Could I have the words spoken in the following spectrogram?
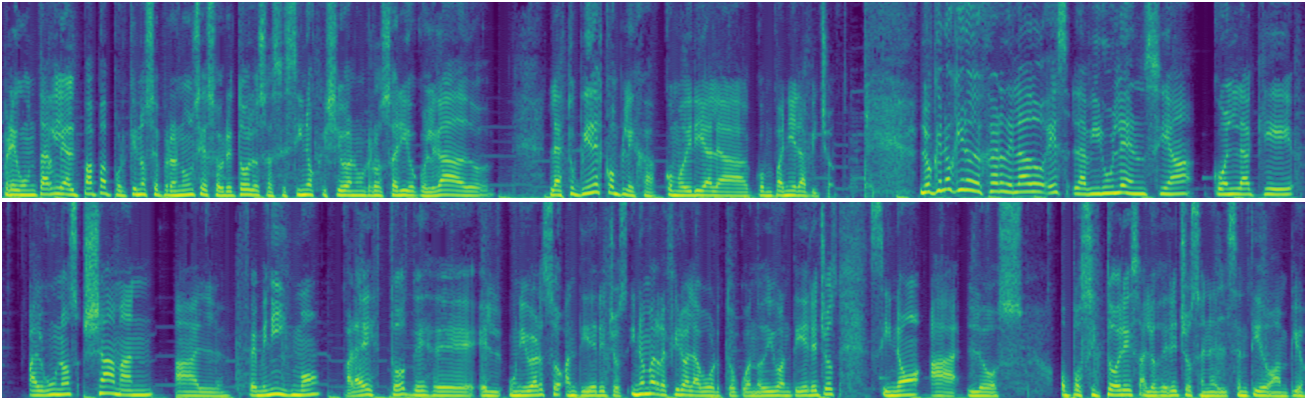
preguntarle al Papa por qué no se pronuncia sobre todos los asesinos que llevan un rosario colgado. La estupidez compleja, como diría la compañera Pichot. Lo que no quiero dejar de lado es la virulencia con la que algunos llaman al feminismo para esto desde el universo antiderechos. Y no me refiero al aborto cuando digo antiderechos, sino a los opositores a los derechos en el sentido amplio.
